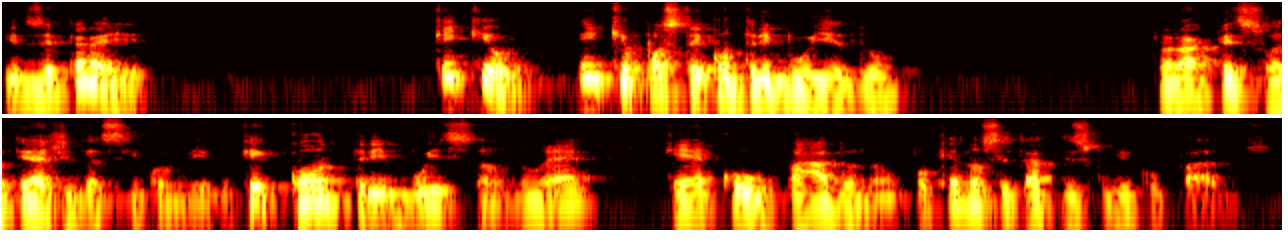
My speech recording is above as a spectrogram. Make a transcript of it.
e dizer: peraí, que que eu, em que eu posso ter contribuído para a pessoa ter agido assim comigo? Que contribuição? Não é quem é culpado, não, porque não se trata de descobrir culpados.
